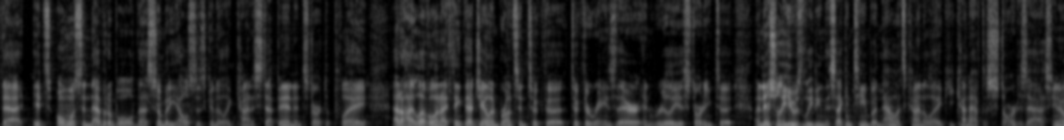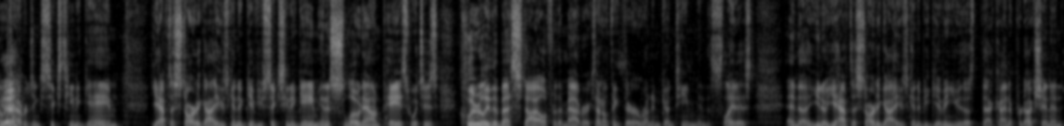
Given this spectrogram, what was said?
that it's almost inevitable that somebody else is going to like kind of step in and start to play at a high level. And I think that Jalen Brunson took the took the reins there and really is starting to. Initially, he was leading the second team, but now it's kind of like you kind of have to start his ass. You know, yeah. averaging 16 a game you have to start a guy who's going to give you 16 a game in a slow down pace, which is clearly the best style for the Mavericks. I don't think they're a run and gun team in the slightest. And uh, you know, you have to start a guy who's going to be giving you those that kind of production. And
